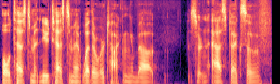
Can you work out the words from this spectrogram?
Old Testament, New Testament. Whether we're talking about certain aspects of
